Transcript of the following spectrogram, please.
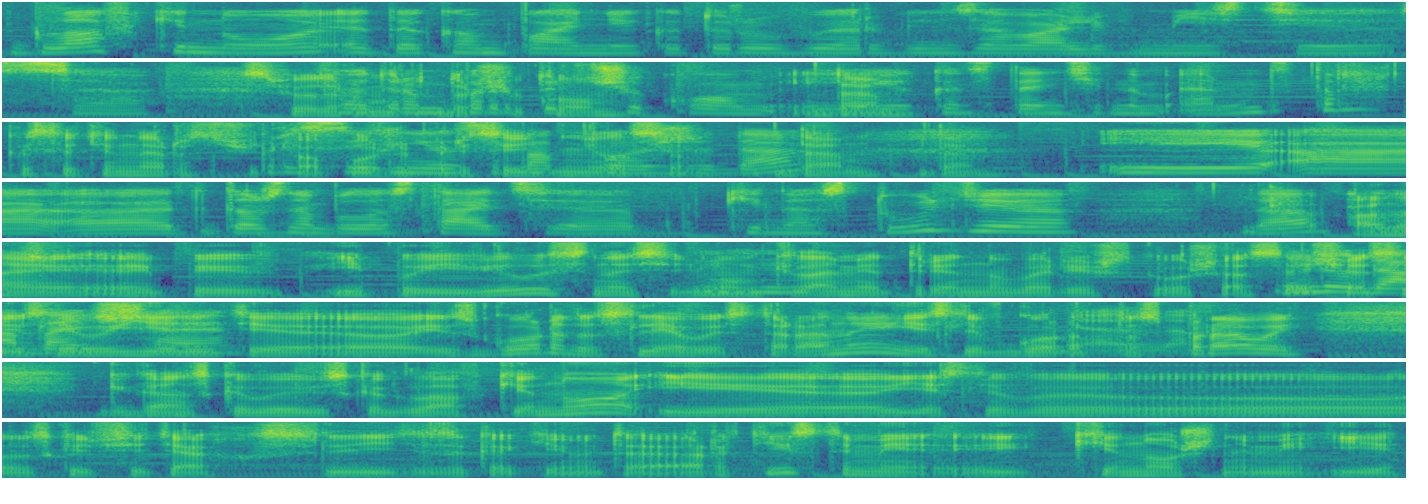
Глав кино — это компания, которую вы организовали вместе с, с Федором, Федором Бондарчуком и да. Константином Эрнстом. Константин Эрнст чуть попозже присоединился. Попозже, да? Да, да. И а, это должна была стать киностудия, да? Она и, и появилась на седьмом угу. километре Новорижского шоссе. Ну, Сейчас, да, если большая. вы едете э, из города, с левой стороны, если в город, да, то да. с правой, гигантская вывеска глав кино. И э, если вы э, сказать, в сетях следите за какими-то артистами, и киношными, и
